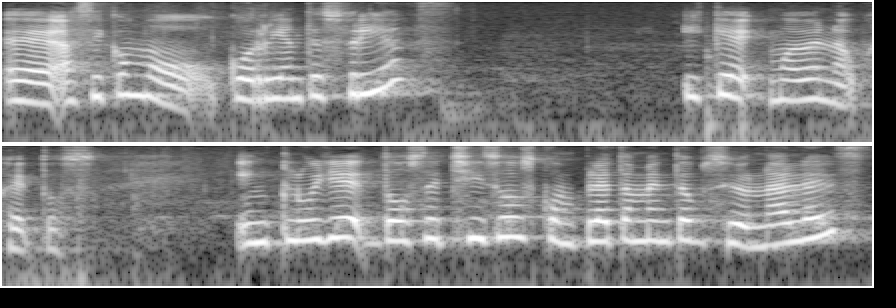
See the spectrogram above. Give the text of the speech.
eh, así como corrientes frías y que mueven objetos. Incluye dos hechizos completamente opcionales,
